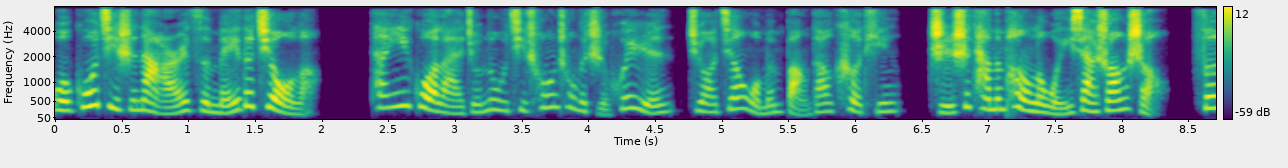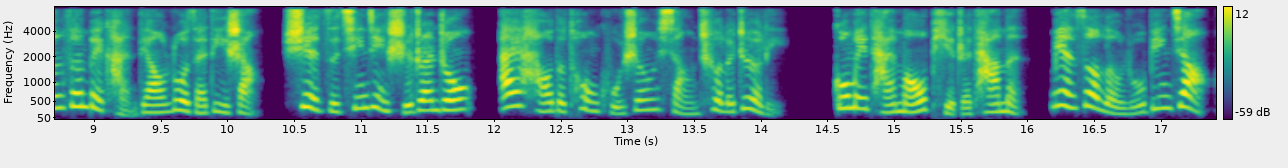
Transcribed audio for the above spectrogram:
我估计是那儿子没得救了。他一过来就怒气冲冲的指挥人，就要将我们绑到客厅。只是他们碰了我一下双手。纷纷被砍掉，落在地上，血渍倾进石砖中，哀嚎的痛苦声响彻了这里。宫梅抬眸瞥着他们，面色冷如冰窖。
